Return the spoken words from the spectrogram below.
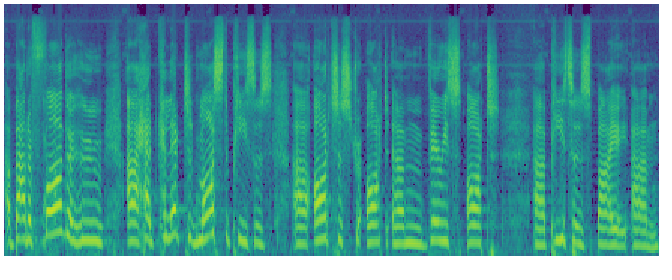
about a father who uh, had collected masterpieces, uh, artist, art, um, various art uh, pieces by. Um,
